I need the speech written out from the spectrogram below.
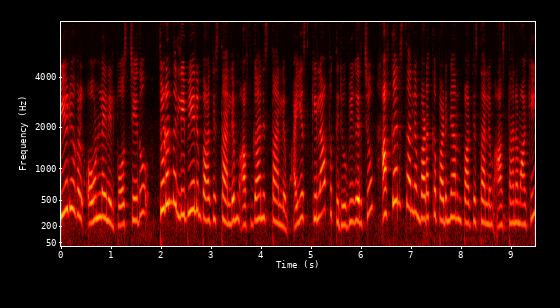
വീഡിയോകൾ ഓൺലൈനിൽ പോസ്റ്റ് ചെയ്തു. തുടർന്ന് ലിബിയയിലും പാകിസ്ഥാനിലും അഫ്ഗാനിസ്ഥാനിലും ഐ എസ് ഖിലാഫത്ത് രൂപീകരിച്ചു. അഫ്ഗാനിസ്ഥാനിലും വടക്ക് പടിഞ്ഞാറൻ പാകിസ്ഥാനിലും ആസ്ഥാനമാക്കി.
